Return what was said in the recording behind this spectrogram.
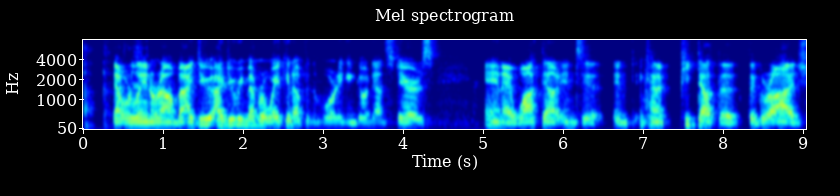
that were laying around, but I do I do remember waking up in the morning and going downstairs, and I walked out into and, and kind of peeked out the the garage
